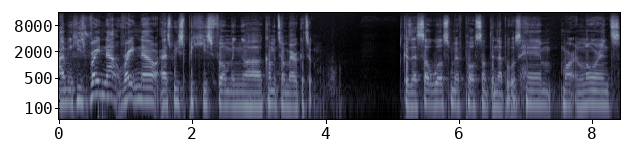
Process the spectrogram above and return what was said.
I mean, he's right now, right now as we speak, he's filming uh, Coming to America too. Because I saw Will Smith post something up. It was him, Martin Lawrence,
